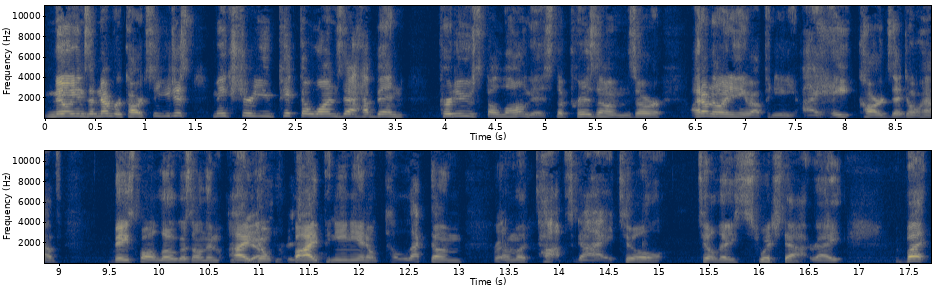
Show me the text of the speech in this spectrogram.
millions of number cards. So you just make sure you pick the ones that have been produced the longest, the prisms, or I don't know anything about Panini. I hate cards that don't have baseball logos on them. I don't buy Panini. I don't collect them. Right. I'm a Topps guy till till they switch that, right? But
